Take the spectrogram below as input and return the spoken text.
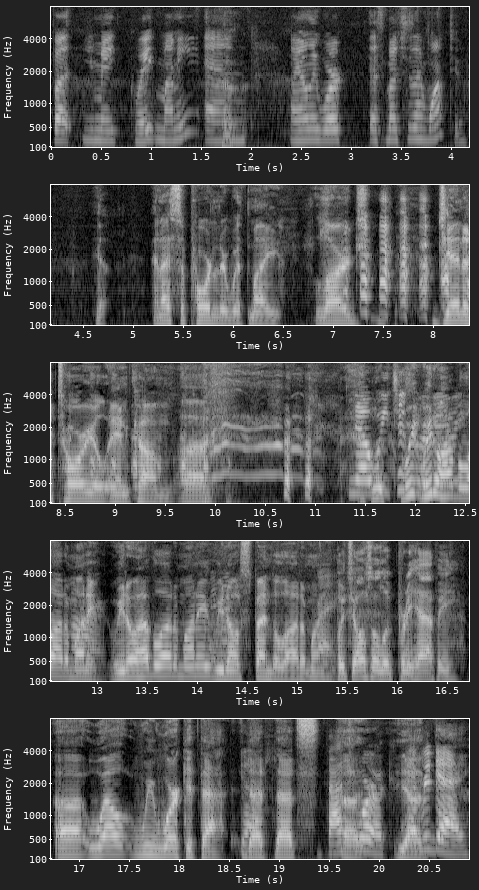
but you make great money, and I only work as much as I want to. Yeah, and I supported her with my large janitorial income. Uh, No, we just we, we don't have a very lot of money. We don't have a lot of money. We don't spend a lot of money. Right. But you also look pretty happy. Uh, well, we work at that. Yeah. That that's That's uh, work Yeah, every day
